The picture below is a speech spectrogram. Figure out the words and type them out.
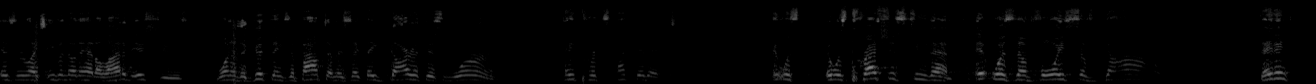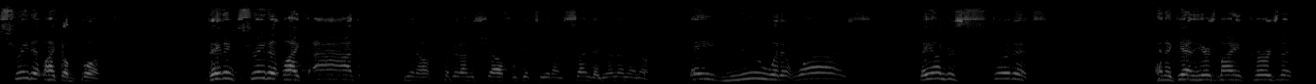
Israelites, even though they had a lot of issues, one of the good things about them is that they guarded this Word. They protected it. It was, it was precious to them. It was the voice of God. They didn't treat it like a book. They didn't treat it like, ah, you know, put it on the shelf, we'll get to it on Sunday. No, no, no, no. They knew what it was. They understood it. And again, here's my encouragement.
